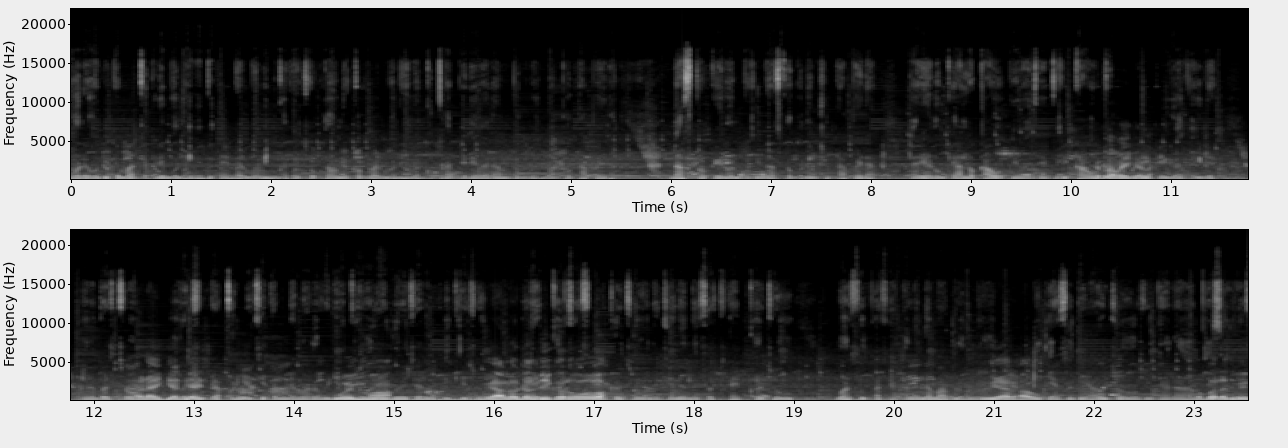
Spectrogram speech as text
મોડે મોડી તમારા ચકડી બોલી બધા મારા મમ્મીને ઘરે છોકરાઓને ભગવાન બનાવ્યા કપડાં પહેર્યા રામ ભગવાનના ફોટા પહેર્યા નાસ્તો કર્યો ને પછી નાસ્તો કરીને છૂટા પડ્યા. ત્યારે કે હાલો કાવો પીવા જાય. પછી કાવો ભેગા થઈને અને બસ પડીએ છીએ. તમને મારો વીડિયો જરૂરથી હાલો જલ્દી કરો. અને ચેનલને સબસ્ક્રાઈબ કરજો. મળશું પાછા કાલે નવા બ્લોગ ત્યાં સુધી આવજો ખબર જ હોય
